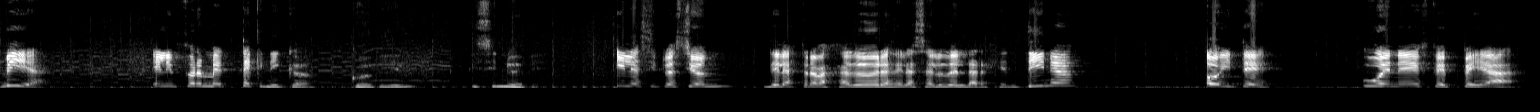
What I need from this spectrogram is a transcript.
Vía el informe técnico COVID-19 y la situación de las trabajadoras de la salud en la Argentina, OIT, UNFPA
